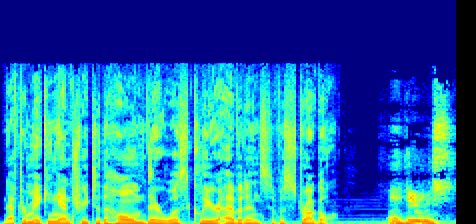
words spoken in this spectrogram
and after making entry to the home, there was clear evidence of a struggle. Uh, there was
